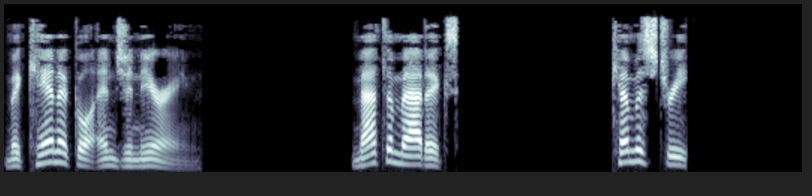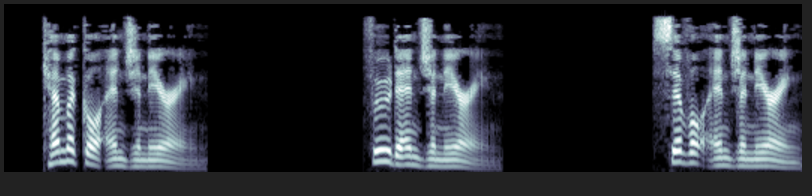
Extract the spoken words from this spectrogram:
Mechanical Engineering Mathematics Chemistry Chemical Engineering Food Engineering Civil Engineering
